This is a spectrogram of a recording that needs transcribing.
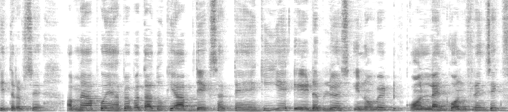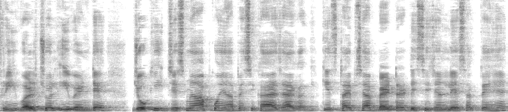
की तरफ़ से। अब मैं आपको यहाँ पे बता दूँ कि आप देख सकते हैं कि ये A W S innovate online conference एक फ्री वर्चुअल इवेंट है, जो कि जिसमें आपको यहाँ पे सिखाया जाएगा कि किस टाइप से आप बेटर डिसीज़न ले सकते हैं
